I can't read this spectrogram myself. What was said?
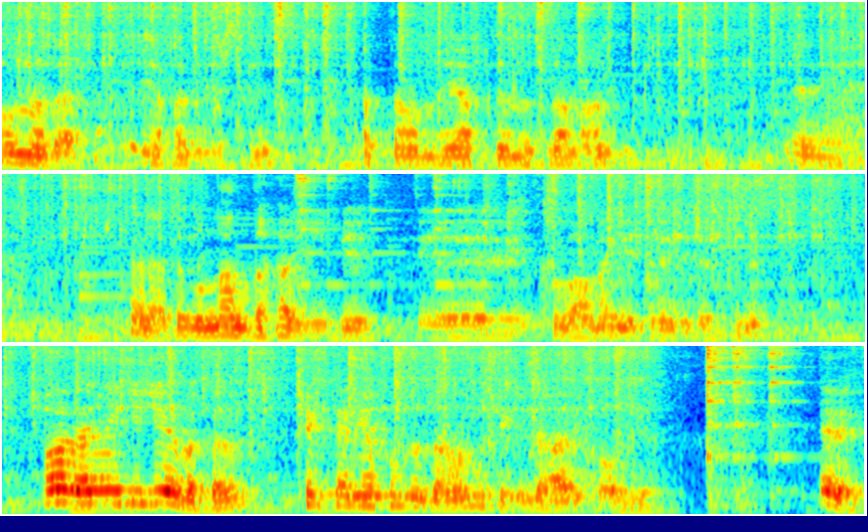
onunla da yapabilirsiniz. Hatta onunla yaptığınız zaman eee herhalde bundan daha iyi bir eee, kıvama getirebilirsiniz. Ama ben neticeye bakarım. Kekler yapıldığı zaman bu şekilde harika oluyor. Evet.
